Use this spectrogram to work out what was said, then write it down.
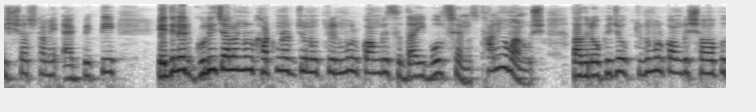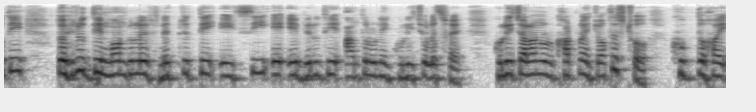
বিশ্বাস নামে এক ব্যক্তি। এদিনের গুলি চালানোর ঘটনার জন্য তৃণমূল কংগ্রেস দায়ী বলছেন স্থানীয় মানুষ। তাদের অভিযোগ, তৃণমূল কংগ্রেস সভাপতি তহিরুদ্দিন মণ্ডলের নেতৃত্বে এই সিএএ বিরোধী আন্দোলনে গুলি চলেছে। গুলি চালানোর ঘটনায় যথেষ্ট ক্ষুব্ধ হয়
